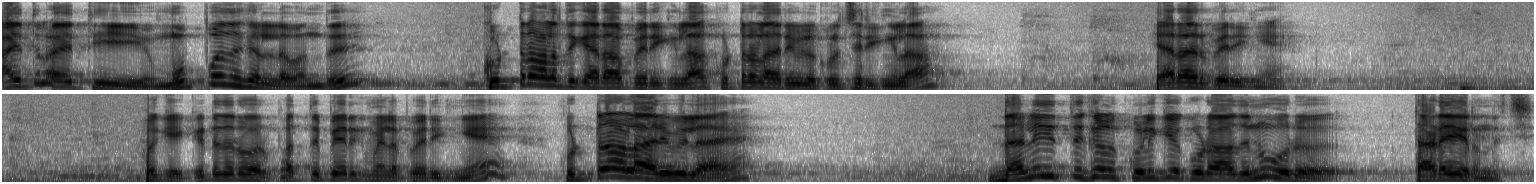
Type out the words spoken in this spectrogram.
ஆயிரத்தி தொள்ளாயிரத்தி முப்பதுகளில் வந்து குற்றாலத்துக்கு யாராவது போயிருக்கீங்களா? குற்றால அறிவில் குளிச்சிருக்கீங்களா? யாராவது போயிருக்கீங்க? ஓகே கிட்டத்தட்ட ஒரு பத்து பேருக்கு மேலே போயிருக்கீங்க. குற்றால அருவியில் தலித்துகள் குளிக்கக்கூடாதுன்னு ஒரு தடை இருந்துச்சு.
